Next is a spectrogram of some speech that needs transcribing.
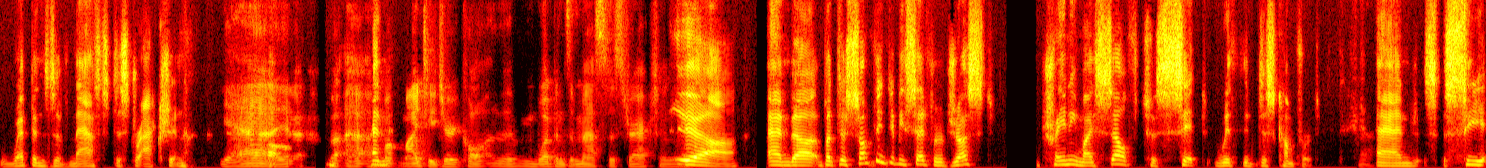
Weapons of mass distraction. Yeah, um, yeah. Uh, and, my teacher called them weapons of mass distraction. Yeah, and uh, but there's something to be said for just training myself to sit with the discomfort yeah. and see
